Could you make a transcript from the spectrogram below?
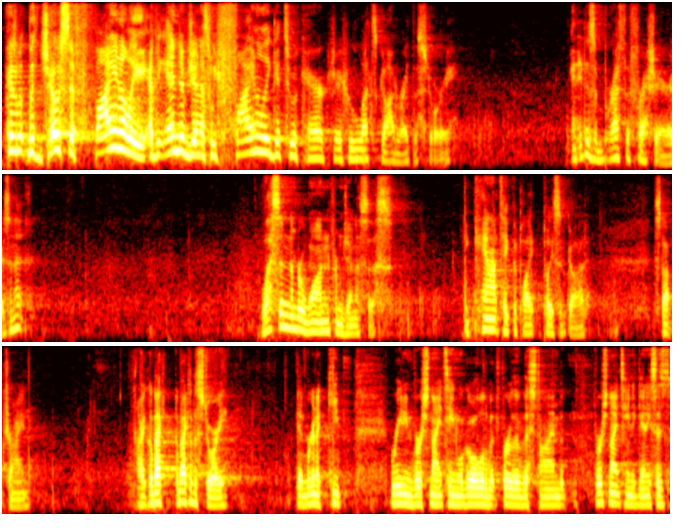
Because with, with, Joseph, finally, at the end of Genesis, we finally get to a character who lets God write the story. And it is a breath of fresh air, isn't it? Lesson number one from Genesis you cannot take the place of God. Stop trying. All right, go back, go back to the story. Again, we're going to keep reading verse 19. We'll go a little bit further this time. But verse 19 again, he says,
